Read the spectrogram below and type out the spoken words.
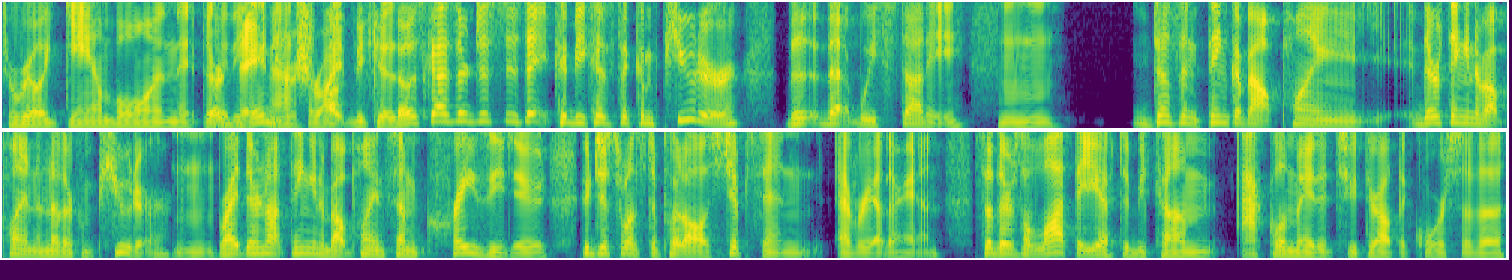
to really gamble and they, They're dangerous, right? Because- those guys are just as because the computer the, that we study mhm, doesn't think about playing they're thinking about playing another computer mhm. right they're not thinking about playing some crazy dude who just wants to put all his chips in every other hand so there's a lot that you have to become acclimated to throughout the course of a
